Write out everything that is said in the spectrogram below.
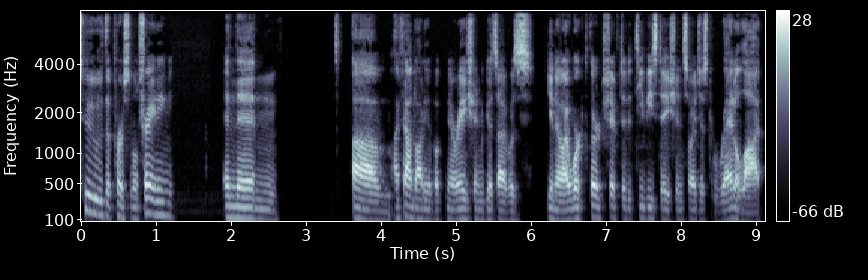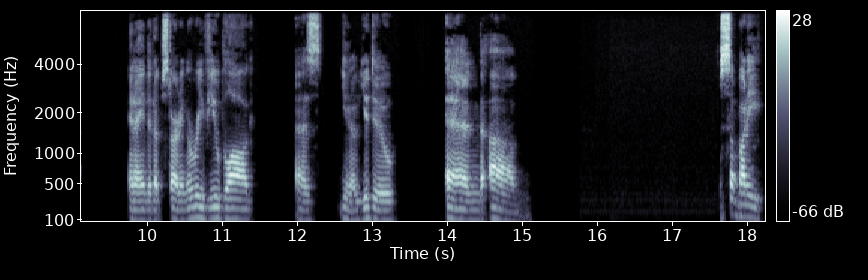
to the personal training, and then um, I found audiobook narration because I was, you know, I worked third shift at a TV station, so I just read a lot, and I ended up starting a review blog, as you know, you do, and um, somebody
